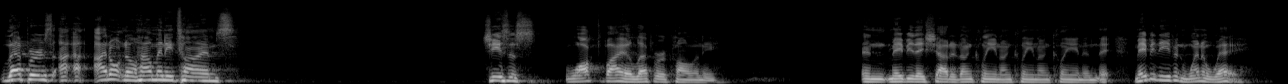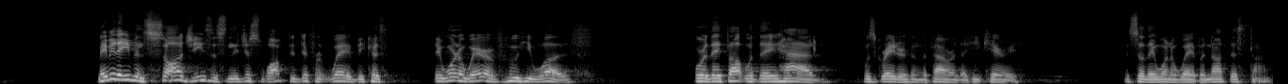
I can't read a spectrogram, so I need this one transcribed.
lepers, I, I don't know how many times Jesus walked by a leper colony and maybe they shouted, unclean, unclean, unclean, and they, maybe they even went away. Maybe they even saw Jesus and they just walked a different way because they weren't aware of who he was, or they thought what they had was greater than the power that he carried. And so they went away, but not this time.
